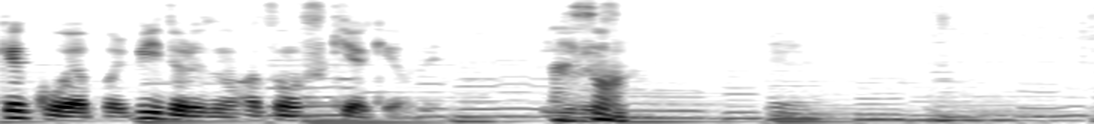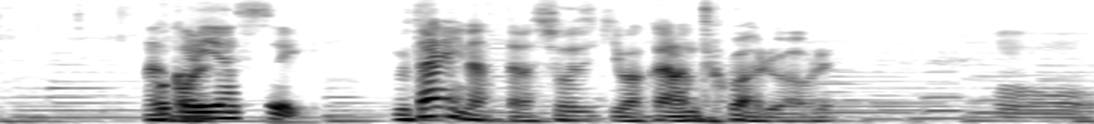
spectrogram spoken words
結構やっぱりビートルズの発音好きやけどね。あ、そうな。うん。わかりや俺、すい。歌になったら正直わからんとこあるわ、俺。うん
